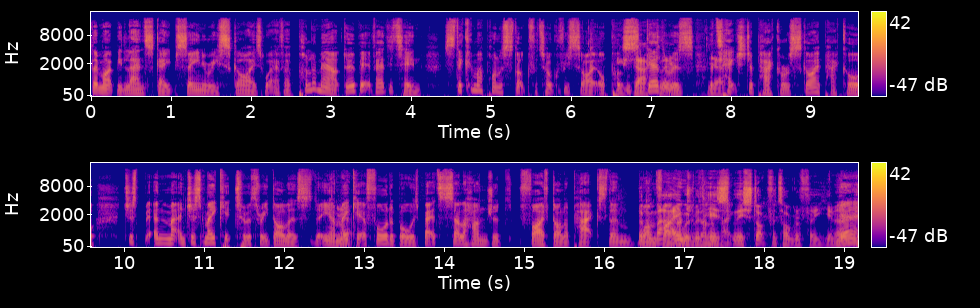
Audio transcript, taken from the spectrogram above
There might be landscapes, scenery, skies, whatever. Pull them out, do a bit of editing, stick them up on a stock photography site, or put them together as a Yeah. texture pack or a sky pack, or just and, and just make it two or three dollars. You know, make it affordable. It's better to sell a hundred five dollar packs than Look one at Matt five Hayward with his pack. with his stock photography. You know, Yeah.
